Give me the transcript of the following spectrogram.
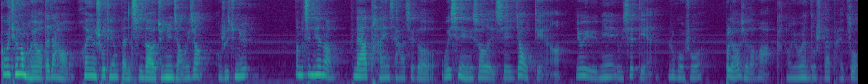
各位听众朋友，大家好，欢迎收听本期的君君讲微商，我是君君。那么今天呢，跟大家谈一下这个微信营销的一些要点啊，因为里面有些点，如果说不了解的话，可能永远都是在白做。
